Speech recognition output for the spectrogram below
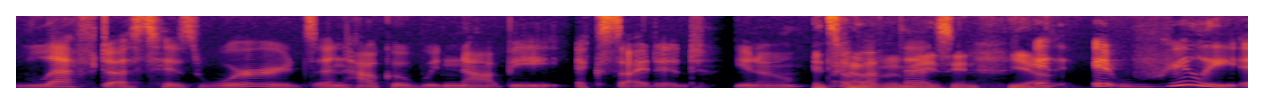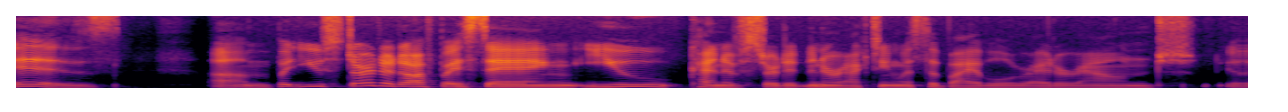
left us his words and how could we not be excited you know it's kind of amazing that? yeah it, it really is um, but you started off by saying you kind of started interacting with the bible right around uh,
